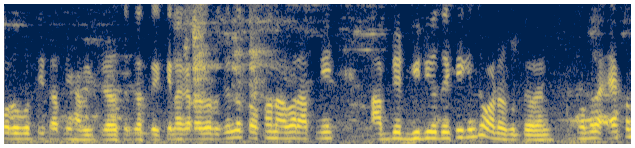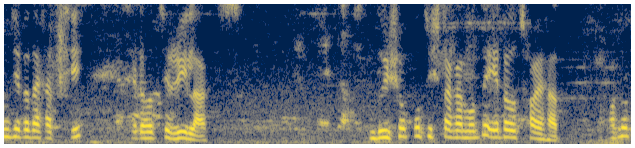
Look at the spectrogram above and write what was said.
পরবর্তীতে আপনি হাবিব ট্রেডার্সের কাছ থেকে কেনাকাটা করার জন্য তখন আবার আপনি আপডেট ভিডিও দেখে কিন্তু অর্ডার করতে পারেন। বন্ধুরা, এখন যেটা দেখাচ্ছি, এটা হচ্ছে রিলাক্স দুইশো পঁচিশ টাকার মধ্যে এটাও ছয় হাত। অর্থাৎ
